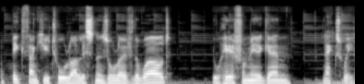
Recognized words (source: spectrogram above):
A big thank you to all our listeners all over the world. You'll hear from me again next week.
